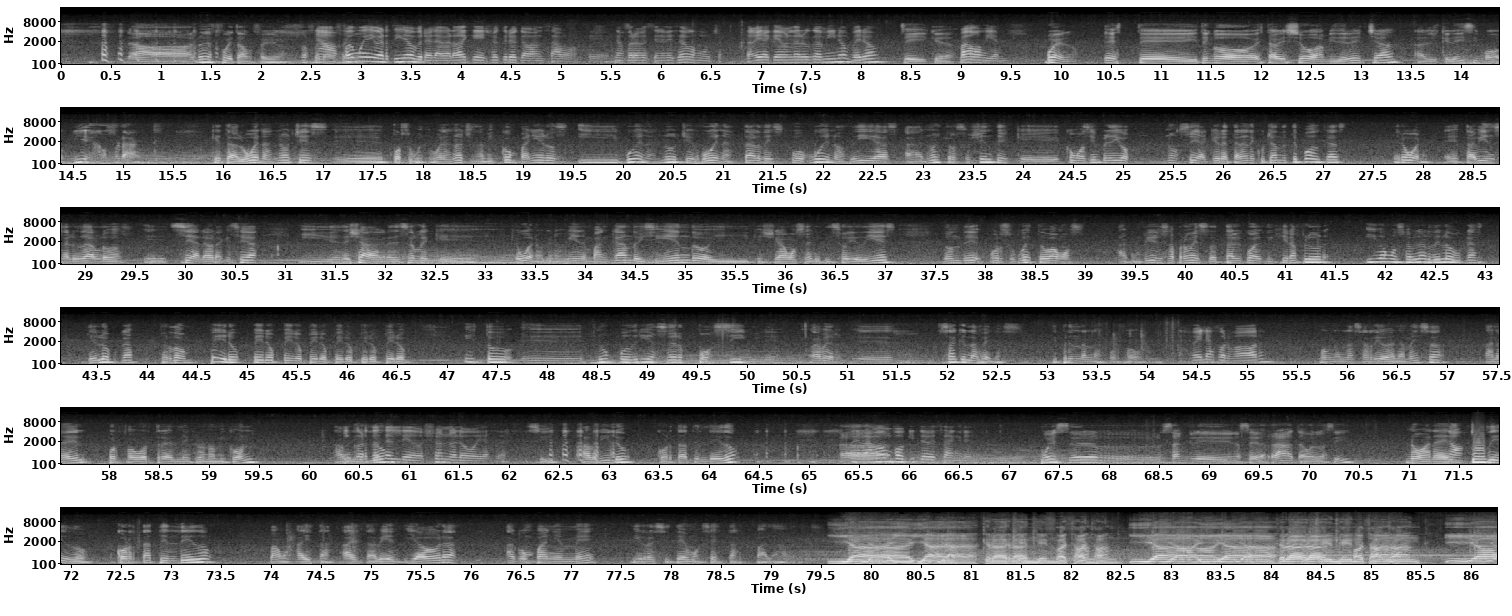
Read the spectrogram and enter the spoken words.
No, no fue tan feo. No fue, No, tan fue feo. muy divertido, pero la verdad que yo creo que avanzamos, que nos profesionalizamos mucho. Todavía queda un largo camino, pero Sí, queda. vamos bien. Bueno, este, y tengo esta vez yo a mi derecha al queridísimo viejo Frank. ¿Qué tal? Buenas noches, eh, por supuesto, buenas noches a mis compañeros y buenas noches, buenas tardes o buenos días a nuestros oyentes que, como siempre digo, no sé a qué hora estarán escuchando este podcast, pero bueno, está bien saludarlos, eh, sea la hora que sea, y desde ya agradecerles que, que, bueno, que nos vienen bancando y siguiendo y que llegamos al episodio 10, donde por supuesto vamos a cumplir esa promesa tal cual dijera Flor y vamos a hablar de Lovecraft de Lovecraft, perdón, pero, pero, pero, pero, pero, pero, pero, esto eh, no podría ser posible. A ver, eh, saquen las velas y préndanlas, por favor. Las velas, por favor. Pónganlas arriba de la mesa. Anael, por favor, trae el Necronomicon. Y Abrilo. cortate el dedo, yo no lo voy a hacer. Sí, abrilo, cortate el dedo. Derramá un poquito de sangre. Puede ser sangre, no sé, de rata o algo así. No, Anael, No. tu dedo. Cortate el dedo. Vamos, ahí está, ahí está, bien. Y ahora acompáñenme y recitemos estas palabras. Ya ya Kraken Fatang Ya ya Kraken Fatang Ya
